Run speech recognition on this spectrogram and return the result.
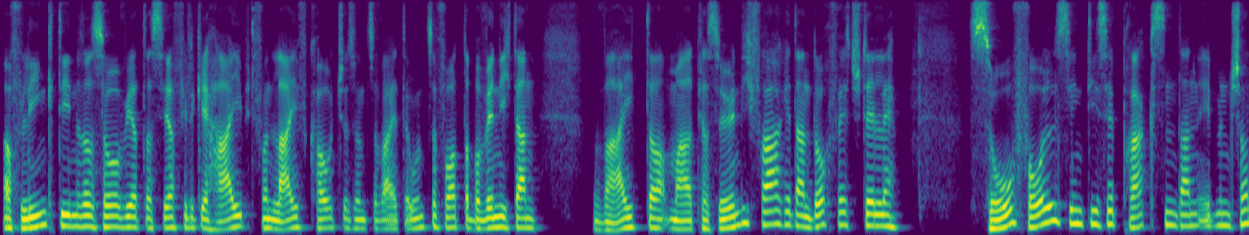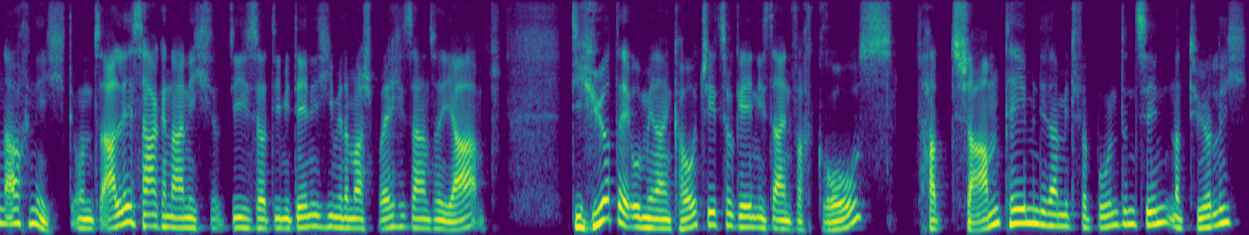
auf LinkedIn oder so wird da sehr viel gehypt von Live-Coaches und so weiter und so fort. Aber wenn ich dann weiter mal persönlich frage, dann doch feststelle, so voll sind diese Praxen dann eben schon auch nicht. Und alle sagen eigentlich, dieser, die, mit denen ich immer wieder mal spreche, sagen so, ja, pff, die Hürde, um in ein Coaching zu gehen, ist einfach groß, hat Schamthemen, die damit verbunden sind, natürlich.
